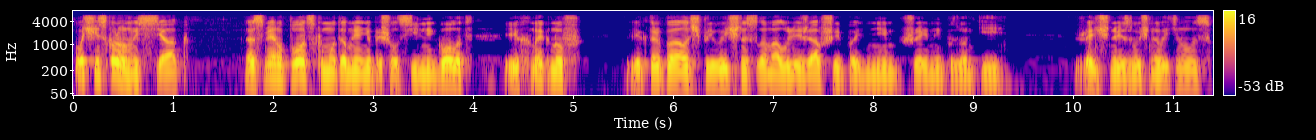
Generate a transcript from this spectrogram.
Очень скоро он иссяк. На смену плотскому утомлению пришел сильный голод, и, хмыкнув, Виктор Павлович привычно сломал лежавшие под ним шейные позвонки. Женщина беззвучно вытянулась,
